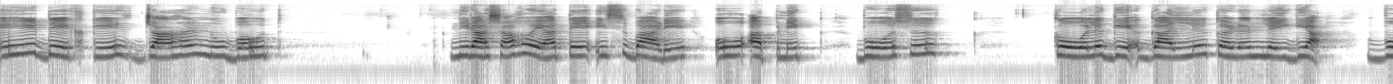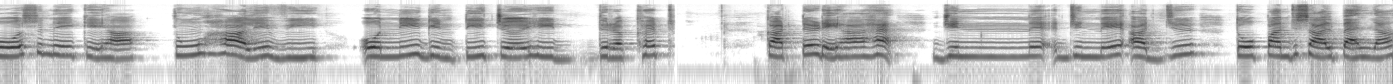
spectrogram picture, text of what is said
ਇਹ ਦੇਖ ਕੇ ਜਹਾਨ ਨੂੰ ਬਹੁਤ ਨਿਰਾਸ਼ਾ ਹੋਇਆ ਤੇ ਇਸ ਬਾਰੇ ਉਹ ਆਪਣੇ ਬੌਸ ਕੋਲ ਗੱਲ ਕਰਨ ਲਈ ਗਿਆ। ਬੌਸ ਨੇ ਕਿਹਾ, ਤੂੰ ਹਾਲੇ ਵੀ ਓਨੀ ਗਿਣਤੀ 'ਚ ਹੀ ਦਰੱਖਤ ਕੱਟ ਰਿਹਾ ਹੈ। ਜਿੰਨੇ ਜਿੰਨੇ ਅੱਜ ਤੋਂ ਪੰਜ ਸਾਲ ਪਹਿਲਾਂ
